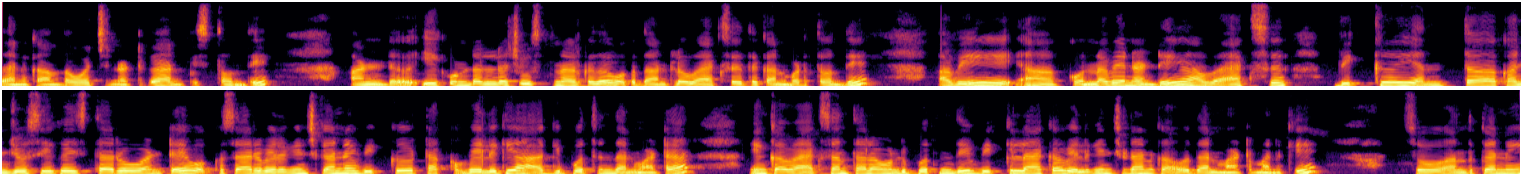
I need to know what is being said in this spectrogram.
దానికి అందం వచ్చినట్టుగా అనిపిస్తుంది. అండ్ ఈ కుండల్లో చూస్తున్నారు కదా ఒక దాంట్లో వ్యాక్స్ అయితే కనబడుతుంది. అవి కొన్నవేనండి. ఆ వ్యాక్స్ విక్ ఎంత కంజూసీగా ఇస్తారు అంటే ఒక్కసారి వెలిగించగానే విక్ టక్ వెలిగి ఆగిపోతుంది అనమాట ఇంకా వ్యాక్స్ అంతా అలా ఉండిపోతుంది. విక్ లేక వెలిగించడానికి అవ్వదన్నమాట మనకి. సో అందుకని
